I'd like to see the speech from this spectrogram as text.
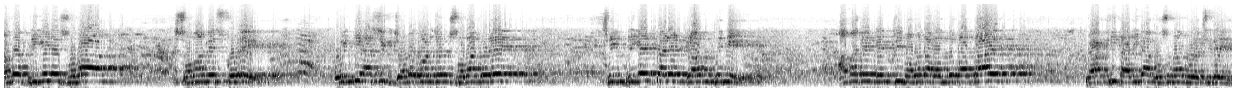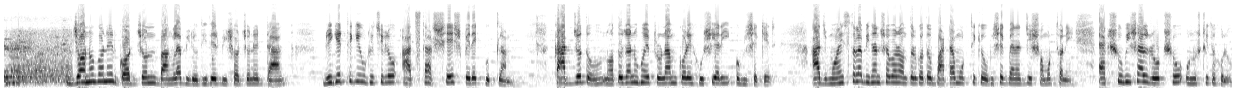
আমরা ব্রিগেডের সভা সমাবেশ করে ঐতিহাসিক জনগর্জন সভা করে সেই ব্রিগেড প্যারেড গ্রাউন্ড থেকে আমাদের নেত্রী মমতা বন্দ্যোপাধ্যায় প্রার্থী তালিকা ঘোষণা করেছিলেন। জনগণের গর্জন বাংলা বিরোধীদের বিসর্জনের ডাক ব্রিগেড থেকে উঠেছিল আজ তার শেষ পেরেক পুতলাম। কার্যত নতজানু হয়ে প্রণাম করে হুঁশিয়ারি অভিষেকের। আজ মহেশতলা বিধানসভার অন্তর্গত বাটা মোড় থেকে অভিষেক ব্যানার্জির সমর্থনে এক সুবিশাল রোড শো অনুষ্ঠিত হলো।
